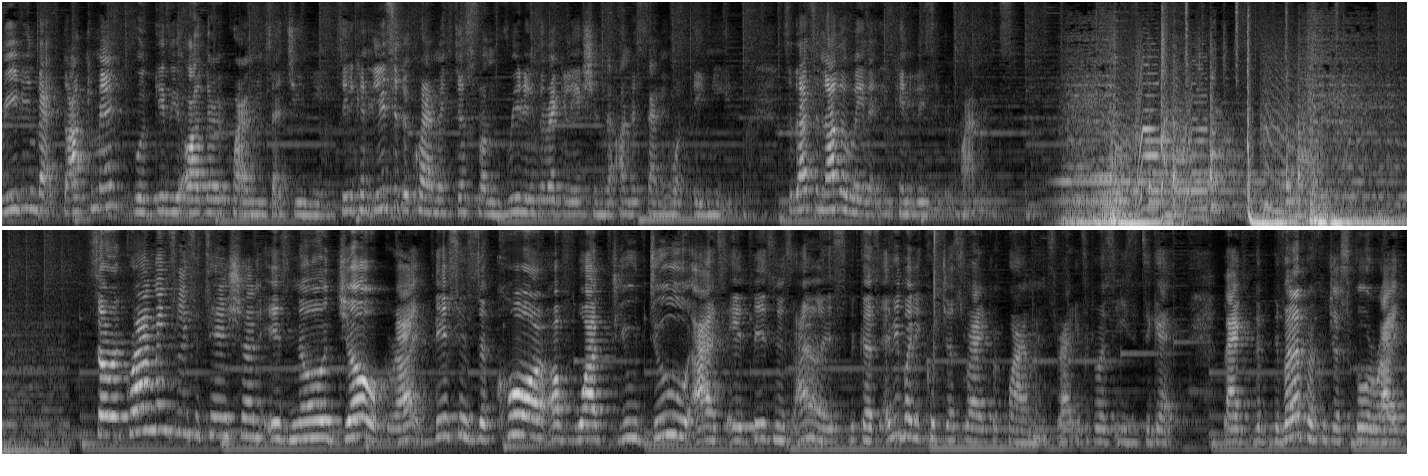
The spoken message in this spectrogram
reading that document will give you all the requirements that you need. So you can elicit requirements just from reading the regulations and understanding what they need. So that's another way that you can elicit requirements. So requirements elicitation is no joke, right? This is the core of what you do as a business analyst because anybody could just write requirements, right? If it was easy to get. Like the developer could just go write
